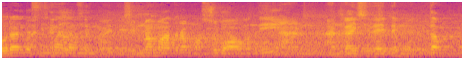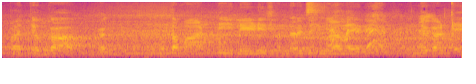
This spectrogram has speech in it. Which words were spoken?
ఓవరాల్గా సినిమా సినిమా మాత్రం మస్తు బాగుంది. అండ్ అండ్ గైస్ ఇదైతే మొత్తం ప్రతి ఒక్క మొత్తం ఆంటీ లేడీస్ అందరైతే చూడాలి ఇది. ఎందుకంటే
